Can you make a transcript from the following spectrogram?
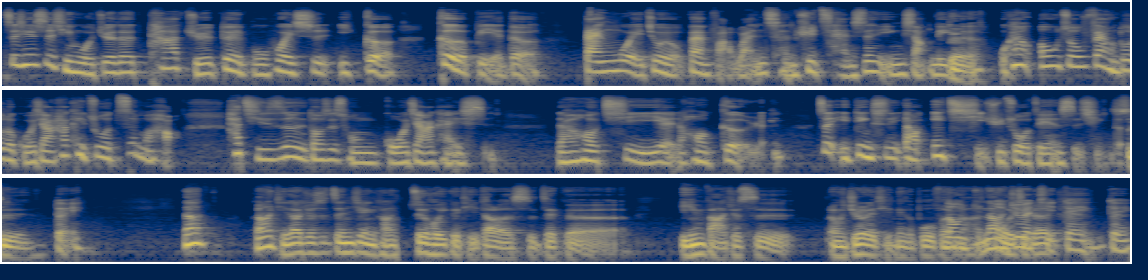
这些事情，我觉得它绝对不会是一个个别的。单位就有办法完成去产生影响力的。我看欧洲非常多的国家，它可以做的这么好，它其实真的都是从国家开始，然后企业，然后个人，这一定是要一起去做这件事情的。是，对。那刚刚提到就是真健康，最后一个提到的是这个引法，就是。Longevity 那个部分嘛，那我觉得对对，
